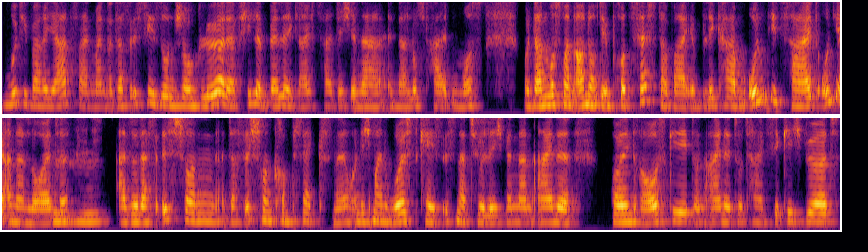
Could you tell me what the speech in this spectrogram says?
multivariat sein. Man, das ist wie so ein Jongleur, der viele Bälle gleichzeitig in der, in der Luft halten muss. Und dann muss man auch noch den Prozess dabei im Blick haben und die Zeit und die anderen Leute. Mhm. Also das ist schon, das ist schon komplex, ne? Und ich meine, Worst Case ist natürlich, wenn dann eine heulend rausgeht und eine total zickig wird.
